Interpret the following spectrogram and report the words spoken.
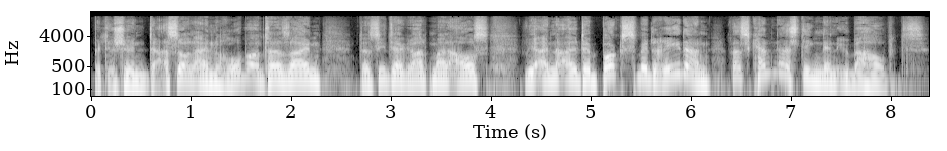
Bitteschön, das soll ein Roboter sein. Das sieht ja grad mal aus wie eine alte Box mit Rädern. Was kann das Ding denn überhaupt?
